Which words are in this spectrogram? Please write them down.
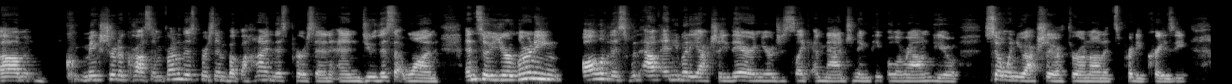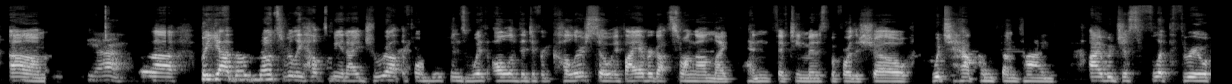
um, make sure to cross in front of this person but behind this person and do this at one and so you're learning all of this without anybody actually there and you're just like imagining people around you so when you actually are thrown on it's pretty crazy um, yeah uh, but yeah those notes really helped me and i drew out the formations with all of the different colors so if i ever got swung on like 10 15 minutes before the show which happens sometimes I would just flip through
